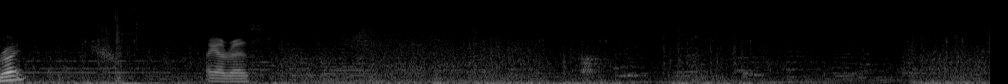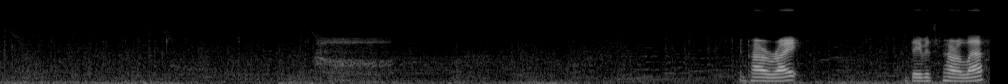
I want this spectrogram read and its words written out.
right. I got res. Empower right. David's power left.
